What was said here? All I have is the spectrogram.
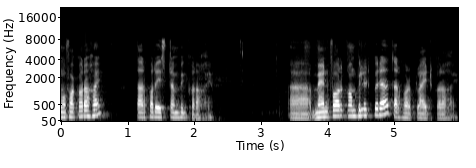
মোফা করা হয়, তারপরে স্টাম্পিং করা হয়। ম্যান পাওয়ার কমপ্লিট করে তারপর ফ্লাইট করা হয়।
